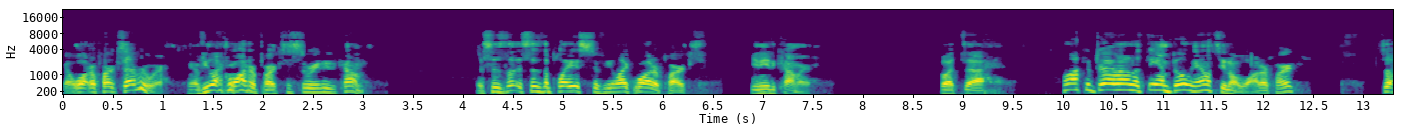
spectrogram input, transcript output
Got water parks everywhere. If you like water parks, this is where you need to come. This is this is the place. If you like water parks, you need to come here. But uh, walking, driving around the damn building, I don't see no water park. So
